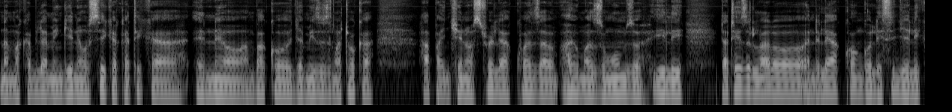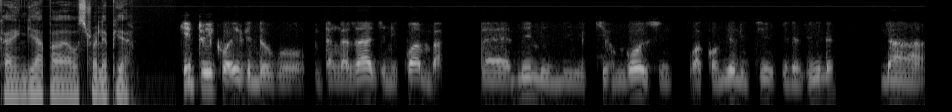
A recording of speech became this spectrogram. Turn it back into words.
na makabila mengine husika katika eneo ambako jamii hizo zinatoka hapa nchini Australia, kuanza hayo mazungumzo ili tatizo linaloendelea Kongo lisije likaingia hapa Australia pia? Kitu iko hivi, ndugu mtangazaji, ni kwamba eh, mimi ni kiongozi wa community vile vile na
